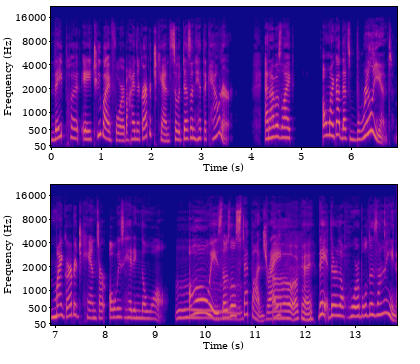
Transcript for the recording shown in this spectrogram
they put a two by four behind their garbage can so it doesn't hit the counter. And I was like, oh my God, that's brilliant. My garbage cans are always hitting the wall. Always those little mm. step ons, right? Oh, okay. they, they're the horrible design.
